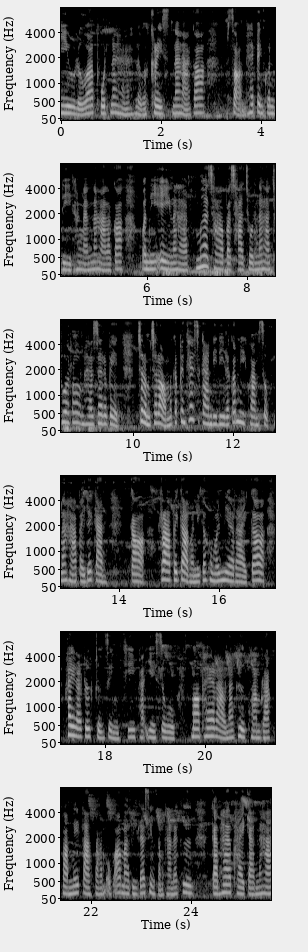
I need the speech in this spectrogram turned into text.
ยิวหรือว่าพุทธนะคะหรือว่าคริสต์นะคะก็สอนให้เป็นคนดีทั้งนั้นนะคะแล้วก็วันนี้เองนะคะเมื่อชาวประชาชนนะคะทั่วโลกนะคะเซเลบตเฉลิมฉลองมันก็เป็นเทศกาลดีๆ แล้วก็มีความสุขนะคะไปด้วยกันก็ลาไปก่อนวันนี้ก็คงไม่มีอะไรก็ให้ระลึกถึงสิ่งที่พระเยซู มอบให้เรานะคือความรักความเมตตาความอบอ้อมอารีและสิ่งสำคัญก็คือ การให้อภัยกันนะคะ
